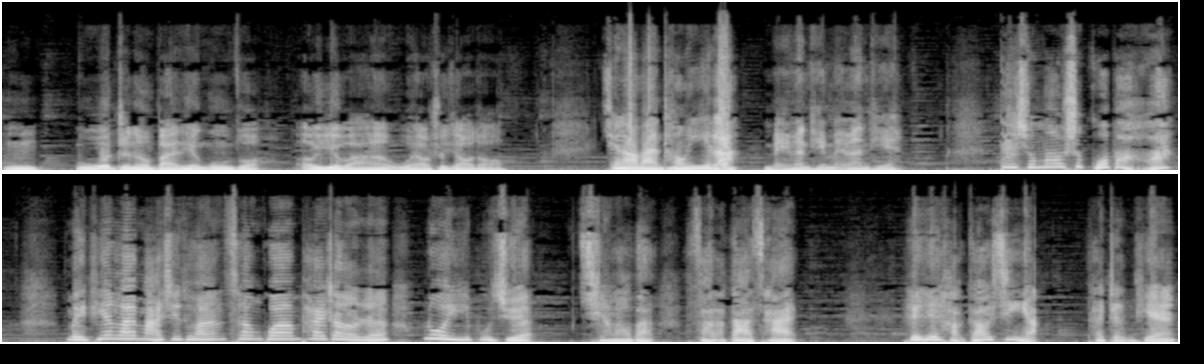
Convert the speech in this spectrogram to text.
嗯，我只能白天工作，呃，夜晚我要睡觉的哦。”钱老板同意了，没问题，没问题。大熊猫是国宝啊！每天来马戏团参观拍照的人络绎不绝。钱老板发了大财，嘿嘿，好高兴呀！他整天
